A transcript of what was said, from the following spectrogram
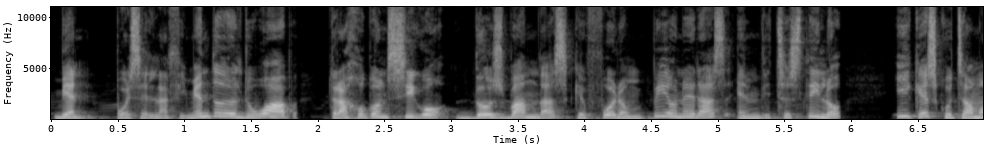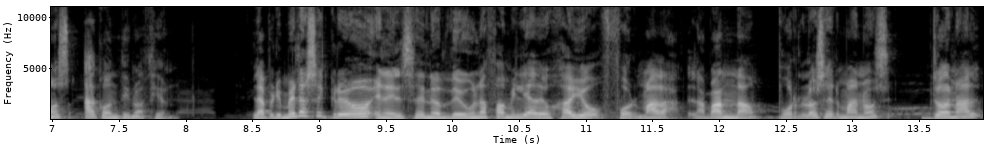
Bien, pues el nacimiento del doo-wop trajo consigo dos bandas que fueron pioneras en dicho estilo y que escuchamos a continuación. La primera se creó en el seno de una familia de Ohio formada, la banda, por los hermanos Donald,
